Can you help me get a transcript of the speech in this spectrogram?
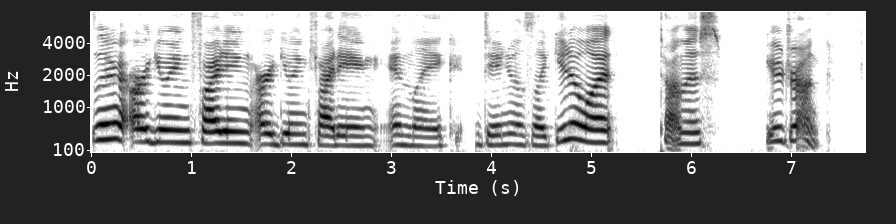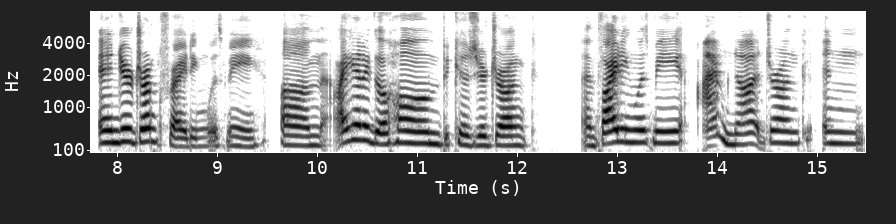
they're arguing, fighting, arguing, fighting, and like Daniel's like, you know what, Thomas, you're drunk, and you're drunk fighting with me. Um, I gotta go home because you're drunk and fighting with me. I'm not drunk, and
